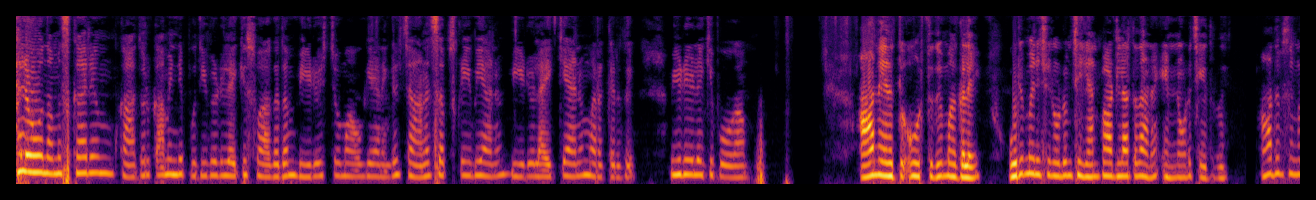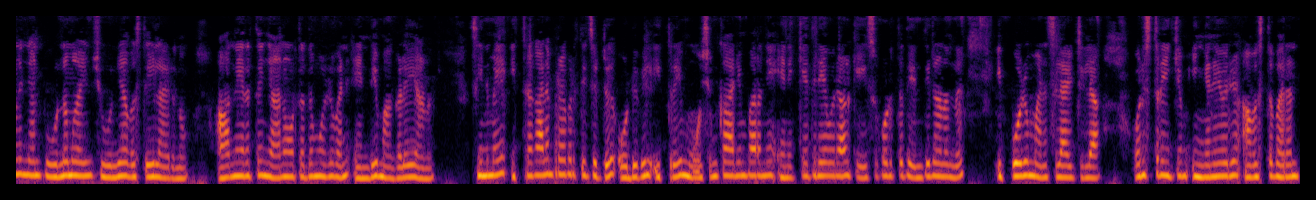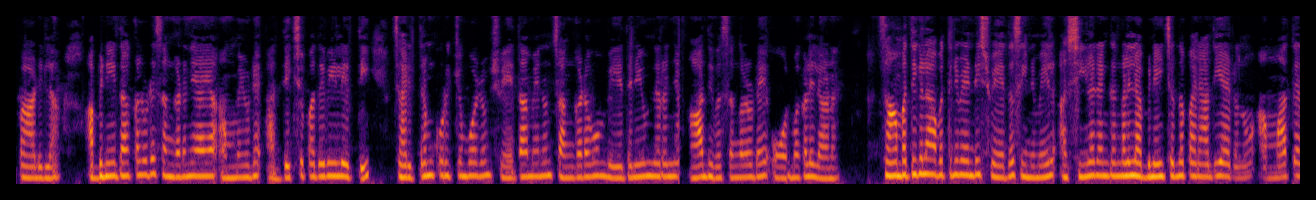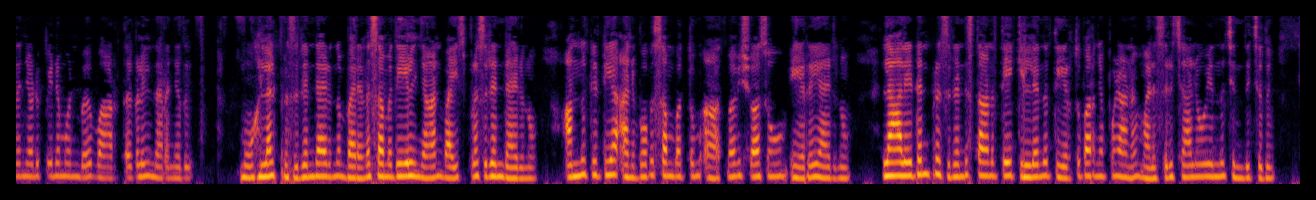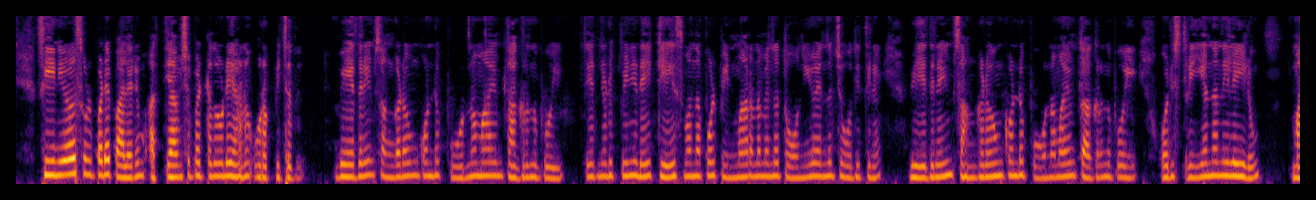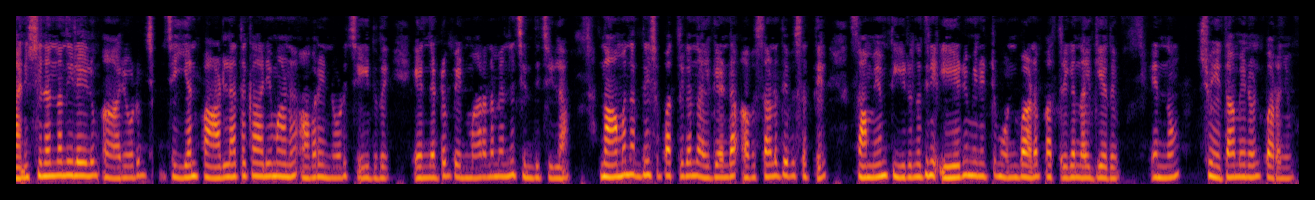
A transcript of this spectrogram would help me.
Hello നമസ്കാരം. കാതൂർക്കാമിന്റെ പുതിയ വീഡിയോയിലേക്ക് സ്വാഗതം. വീഡിയോ ഇഷ്ടമാവുകയാണെങ്കിൽ ചാനൽ സബ്സ്ക്രൈബ് ചെയ്യാനും വീഡിയോ ലൈക്ക് ചെയ്യാനും മറക്കരുത്. വീഡിയോയിലേക്ക് പോകാം. ആ നേരത്ത് ഓർത്തത് മകളെ ഒരു മനുഷ്യനോടും ചെയ്യാൻ പാടില്ലാത്തതാണ് എന്നോട് ചെയ്തത്. ആ ദിവസങ്ങളിൽ ഞാൻ പൂർണമായും ശൂന്യാവസ്ഥയിലായിരുന്നു. ആ നേരത്ത് ഞാൻ ഓർത്തത് മുഴുവൻ എന്റെ മകളെയാണ്. സിനിമയിൽ ഇത്രകാലം പ്രവർത്തിച്ചിട്ട് ഒടുവിൽ ഇത്രയും മോശം കാര്യം പറഞ്ഞ് എനിക്കെതിരെ ഒരാൾ കേസ് കൊടുത്തത് എന്തിനാണെന്ന് ഇപ്പോഴും മനസ്സിലായിട്ടില്ല. ഒരു സ്ത്രീക്കും ഇങ്ങനെയൊരു അവസ്ഥ വരാൻ പാടില്ല. അഭിനേതാക്കളുടെ സംഘടനയായ അമ്മയുടെ അധ്യക്ഷ പദവിയിലെത്തി ചരിത്രം കുറിക്കുമ്പോഴും ശ്വേതാമേനോൻ സങ്കടവും വേദനയും നിറഞ്ഞ ആ ദിവസങ്ങളുടെ ഓർമ്മകളിലാണ്. സാമ്പത്തിക ലാഭത്തിനു വേണ്ടി ശ്വേത സിനിമയിൽ അശീല രംഗങ്ങളിൽ അഭിനയിച്ചെന്ന പരാതിയായിരുന്നു അമ്മ തെരഞ്ഞെടുപ്പിന് മുൻപ് വാർത്തകളിൽ നിറഞ്ഞത്. മോഹൻലാൽ പ്രസിഡന്റായിരുന്ന. ഭരണസമിതിയിൽ ഞാൻ വൈസ് പ്രസിഡന്റായിരുന്നു. അന്ന് കിട്ടിയ അനുഭവ സമ്പത്തും ആത്മവിശ്വാസവും ഏറെയായിരുന്നു. ലാലേട്ടൻ പ്രസിഡന്റ് സ്ഥാനത്തേക്കില്ലെന്ന് തീർത്തു പറഞ്ഞപ്പോഴാണ് മത്സരിച്ചാലോ എന്ന് ചിന്തിച്ചത്. സീനിയേഴ്സ് ഉൾപ്പെടെ പലരും അത്യാവശ്യപ്പെട്ടതോടെയാണ് ഉറപ്പിച്ചത്. വേദനയും സങ്കടവും കൊണ്ട് പൂർണമായും തകർന്നുപോയി തിരഞ്ഞെടുപ്പിനിടെ കേസ് വന്നപ്പോൾ പിന്മാറണമെന്ന് തോന്നിയോ എന്ന ചോദ്യത്തിന് വേദനയും സങ്കടവും കൊണ്ട് പൂർണമായും തകർന്നുപോയി ഒരു സ്ത്രീ എന്ന നിലയിലും മനുഷ്യനെന്ന നിലയിലും ആരോടും ചെയ്യാൻ പാടില്ലാത്ത കാര്യമാണ് അവർ എന്നോട് ചെയ്തത്. എന്നിട്ടും പിന്മാറണമെന്ന് ചിന്തിച്ചില്ല. നാമനിർദ്ദേശ പത്രിക നൽകേണ്ട അവസാന ദിവസത്തിൽ സമയം തീരുന്നതിന് ഏഴ് മിനിറ്റ് മുൻപാണ് പത്രിക നൽകിയത് എന്നും ശ്വേതാ മേനോൻ പറഞ്ഞു.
